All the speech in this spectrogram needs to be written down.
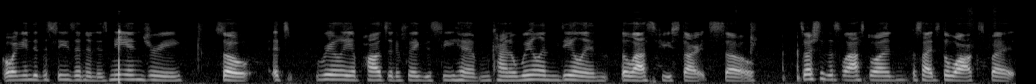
going into the season and his knee injury. So it's really a positive thing to see him kind of wheeling and dealing the last few starts. So, especially this last one, besides the walks, but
